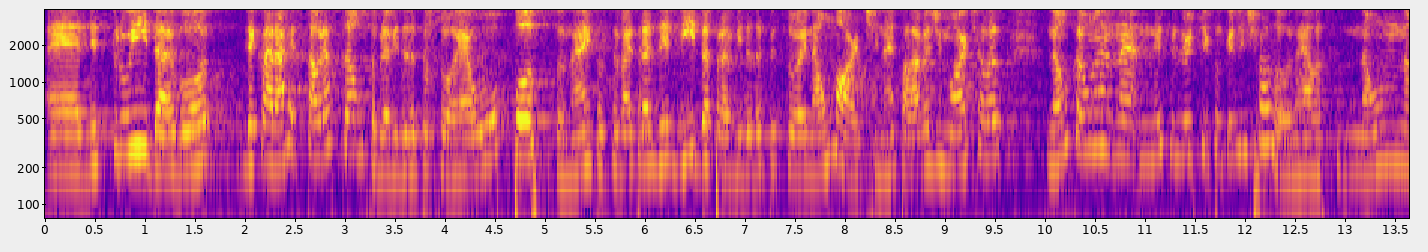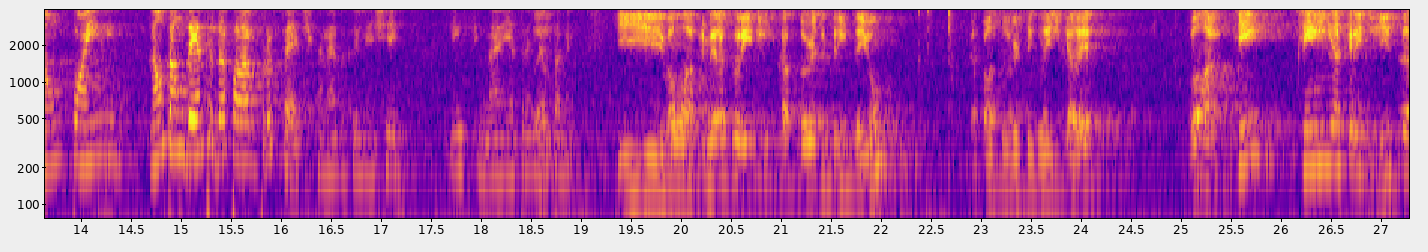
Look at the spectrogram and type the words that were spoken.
é, destruída, eu vou declarar restauração sobre a vida da pessoa. É o oposto, né? Então você vai trazer vida para a vida da pessoa e não morte, né? Palavras de morte, elas não estão né, nesse versículo que a gente falou, né? Elas não não põem, não estão dentro da palavra profética, né? Do que a gente ensina e aprendeu também. E vamos lá, 1 Coríntios 14, 31. É o próximo versículo que a gente quer ler. Vamos lá, quem, quem acredita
